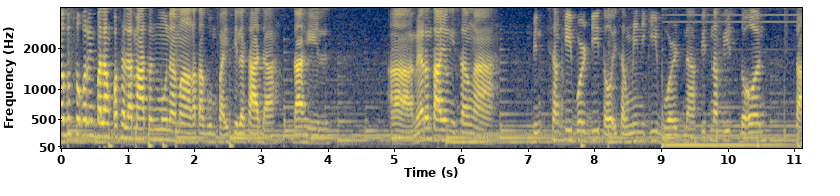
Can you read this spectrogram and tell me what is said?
So gusto ko rin palang pasalamatan muna mga katagumpay si Lazada dahil ah meron tayong isang bin- isang keyboard dito, isang mini keyboard na fit na fit doon sa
